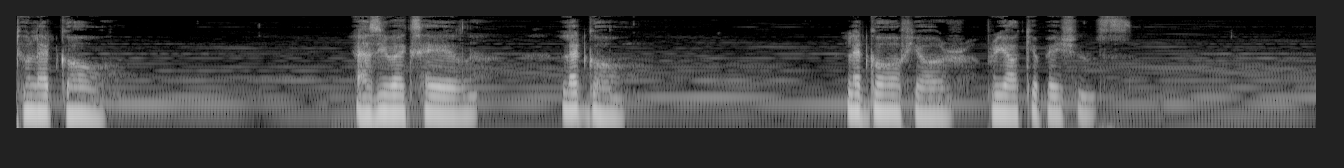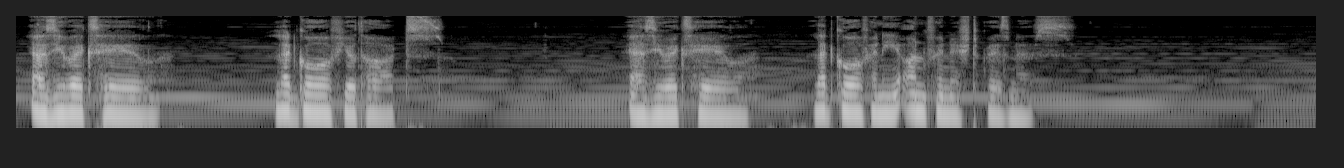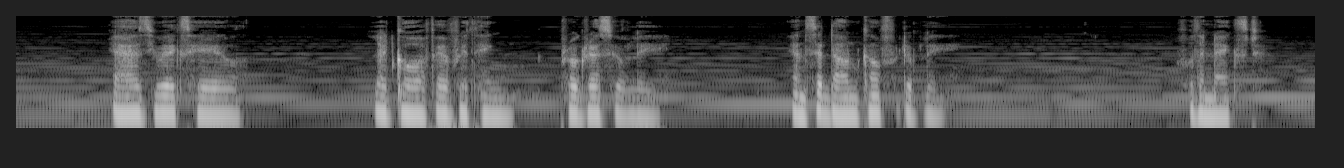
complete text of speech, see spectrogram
to let go. As you exhale, let go. Let go of your preoccupations. As you exhale, let go of your thoughts. As you exhale, let go of any unfinished business. As you exhale, let go of everything progressively and sit down comfortably for the next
